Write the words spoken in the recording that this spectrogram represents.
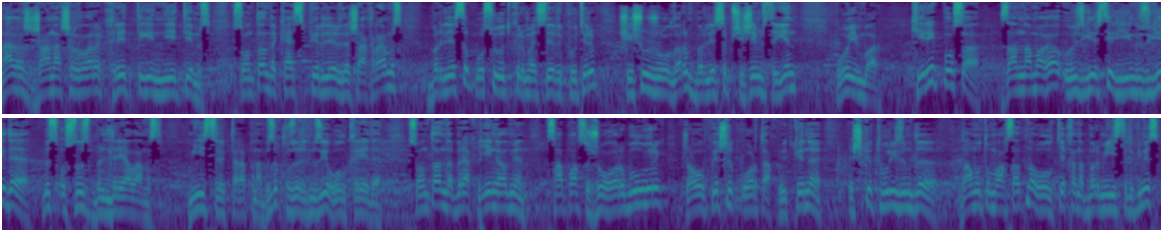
нағыз жанашырлары кіреді деген ниеттеміз. Сондықтан да кәсіпкерлерді шақырамыз бірлесіп осы өткір мәселелерді көтеріп шешу жолдарын бірлесіп шешеміз деген ойым бар. Керек болса заңнамаға өзгерістер енгізуге де біз ұсыныс білдіре аламыз. Министрлік тарапынан біздің құзыретімізге ол кіреді. Сондықтан да бірақ ең алдымен сапасы жоғары болу керек жауапкершілік ортақ. Өйткені ішкі туризмді дамыту мақсатында ол тек қана бір министрлік емес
